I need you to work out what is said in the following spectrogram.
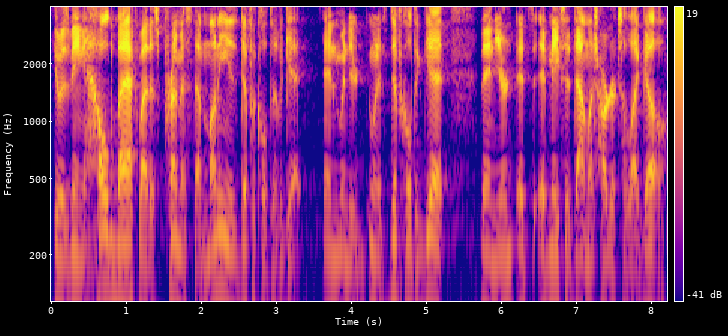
he was being held back by this premise that money is difficult to get, and when you're when it's difficult to get, then you're it's it makes it that much harder to let go.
